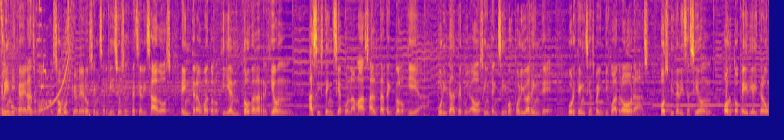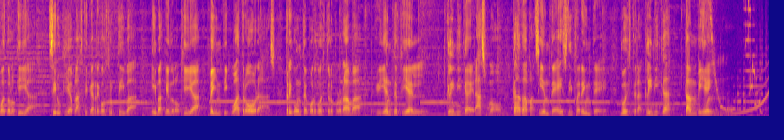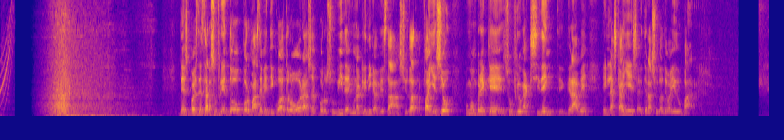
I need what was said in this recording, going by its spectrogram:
Clínica Erasmo. Somos pioneros en servicios especializados en traumatología en toda la región asistencia con la más alta tecnología, unidad de cuidados intensivos polivalente, urgencias 24 horas, hospitalización, ortopedia y traumatología, cirugía plástica reconstructiva, imagenología 24 horas. Pregunte por nuestro programa Cliente Fiel. Clínica Erasmo, cada paciente es diferente. Nuestra clínica también. Después de estar sufriendo por más de 24 horas por su vida en una clínica de esta ciudad, falleció un hombre que sufrió un accidente grave en las calles de la ciudad de Valledupar.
